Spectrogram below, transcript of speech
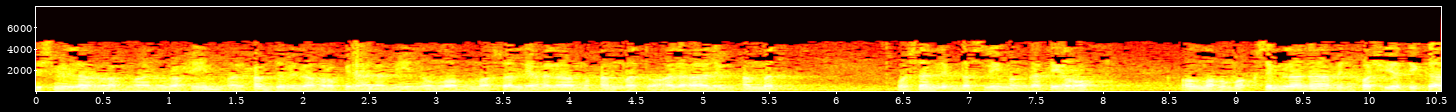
Bismillahirrahmanirrahim. Alhamdulillahirabbil alamin. Allahumma shalli ala Muhammad wa ala ali Muhammad wa sallim tasliman katsira. Allahumma qsim lana min khashyatika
